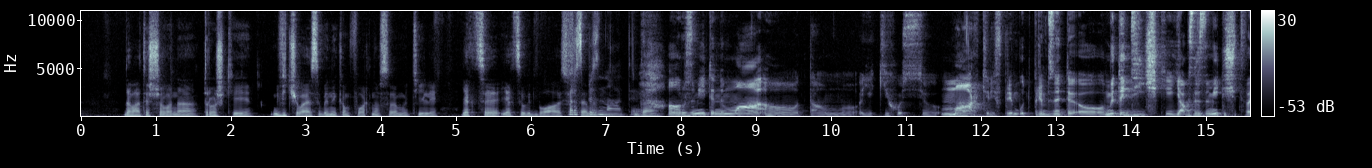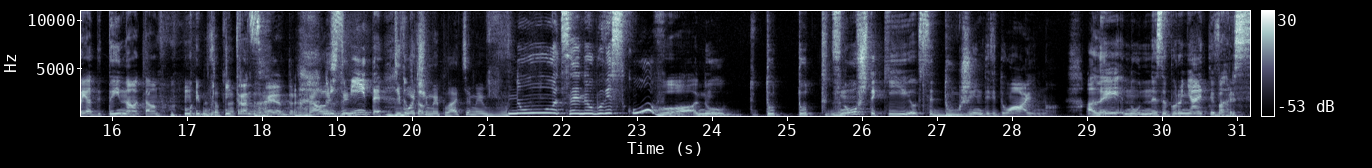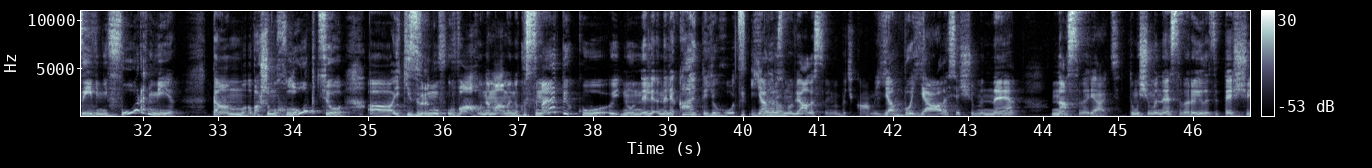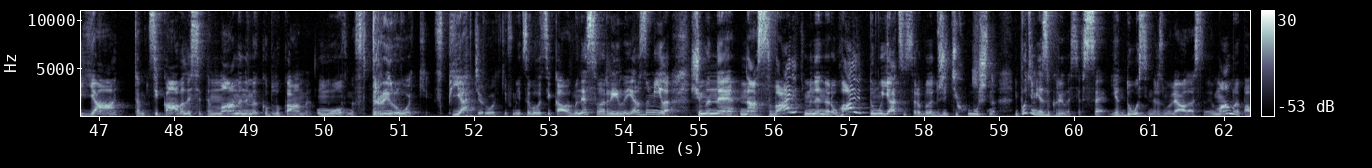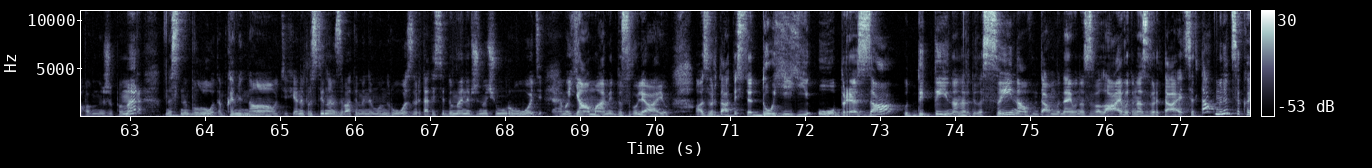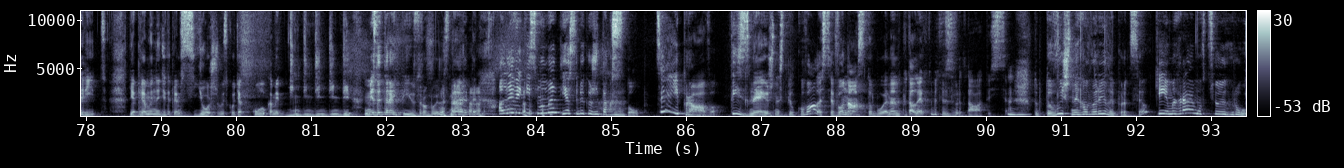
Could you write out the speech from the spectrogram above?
давати, що вона трошки відчуває себе некомфортно в своєму тілі. Як це, як це відбувалося в тебе? Розпізнати. Да. А, розумієте, нема о, там якихось маркерів, прям, от, прям знаєте, о, методички, як зрозуміти, що твоя дитина там майбутній тобто, трансгендер. грались ти Розумієте? Тобто, Дівочими платтями в Ну, це не обов'язково. Ну, тут, тут знов ж таки все дуже індивідуально. Але ну, не забороняйте в агресивній формі. Там вашому хлопцю, а, який звернув увагу на мамину косметику, ну не, ля- не лякайте його. Це- Я не Ага. розмовляла з своїми батьками. Я боялася, що мене насварять, тому що мене сварили за те, що я там цікавилася там маминими каблуками, умовно, в три роки, в п'ять років. Мені це було цікаво. Мене сварили. Я розуміла, що мене насварять, мене не ругають, тому я це все робила дуже тихушно. І потім я закрилася. Все. Я досі не розмовляла з своєю мамою. Папа мене вже помер. У нас не було там камінаутів. Я не просила називати мене Монро, звертатися до мене в жіночому роді. Я мамі дозволяю звертатися до її образа. Дитина народила сина, там вона його назвала, і от вона звертається. Так, мене це каріт. Я прямо іноді прям з'їжджуюсь, як колками дін-дін-дін-дін-дін. Мезотерапію зробили, знаєте. Але в якийсь момент я собі кажу: так, стоп, це її право. Ти з нею ж не спілкувалася, вона з тобою. Вона не питала, як тобі ти звертатися. Тобто ви ж не говорили про це. Окей, ми граємо в цю ігру.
